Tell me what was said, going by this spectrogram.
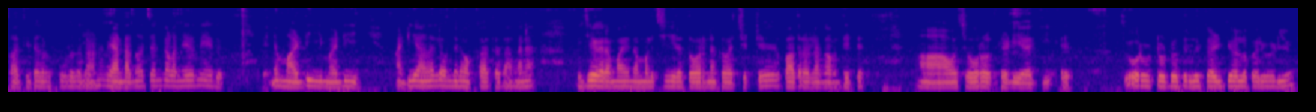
സാധ്യതകൾ കൂടുതലാണ്. വേണ്ടെന്ന് വെച്ചാൽ കളഞ്ഞിരുന്നേത് പിന്നെ മടി മടി. മടിയാണല്ലോ ഒന്നിനും ഒക്കാത്തത്. അങ്ങനെ വിജയകരമായി നമ്മൾ ചീരത്തോരനൊക്കെ വച്ചിട്ട് പാത്രമെല്ലാം കമത്തിയിട്ട് ചോറ് റെഡിയാക്കി. ചോറ് ഇട്ടുകൊണ്ട് വന്നിരുന്ന് കഴിക്കാനുള്ള പരിപാടിയാണ്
